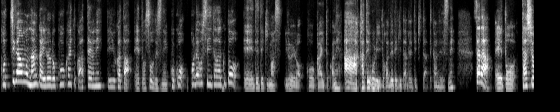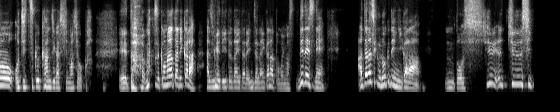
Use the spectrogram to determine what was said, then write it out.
こっち側もなんかいろいろ公開とかあったよねっていう方、えっ、と、そうですね、ここ、これを押していただくと、えー、出てきます。いろいろ公開とかね。ああ、カテゴリーとか出てきた、出てきたって感じですね。ただ、えっ、ー、と、多少落ち着く感じがしましょうか。えっ、と、まずこのあたりから始めていただいたらいいんじゃないかなと思います。でですね、新しく6.2から、うんと、集中執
